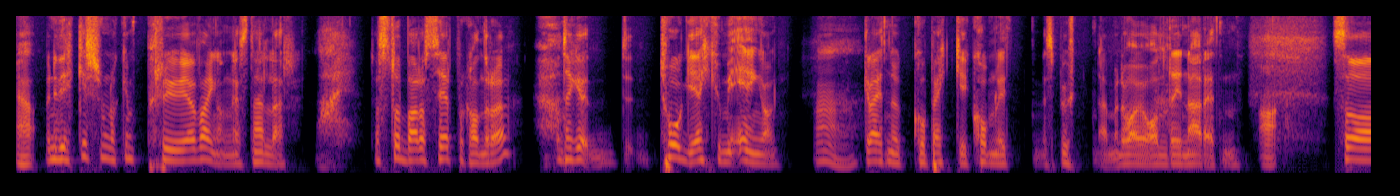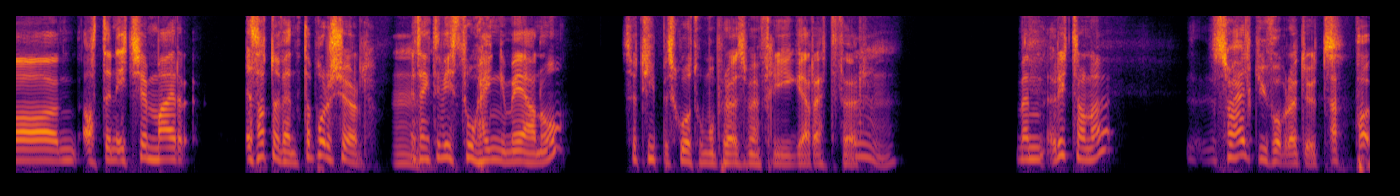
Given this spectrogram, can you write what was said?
Ja. Men det virker ikke som noen prøver engang, heller. Nei. De står bare og ser på hverandre. Og tenker, Toget gikk jo med en gang. Mm. Greit nok Kopecky kom litt med spurten, men det var jo aldri i nærheten. Ja. Så at den ikke er mer Jeg satt og venta på det sjøl. Mm. Jeg tenkte hvis hun henger med her nå, så er det typisk at hun må prøve som en flyger rett før. Mm. Men rytterne så helt uforberedt ut. Ja,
